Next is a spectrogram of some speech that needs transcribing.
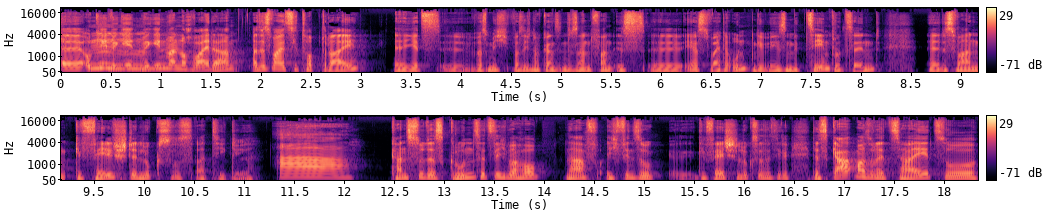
Äh, okay, wir, gehen, wir Mm. gehen mal noch weiter. Also das war jetzt die Top 3. Äh, jetzt, äh, was, mich, was ich noch ganz interessant fand, ist äh, erst weiter unten gewesen mit 10%. Äh, das waren gefälschte Luxusartikel. ah. Kannst du das grundsätzlich überhaupt nach? Ich finde so äh, gefälschte Luxusartikel. Das gab mal so eine Zeit, so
